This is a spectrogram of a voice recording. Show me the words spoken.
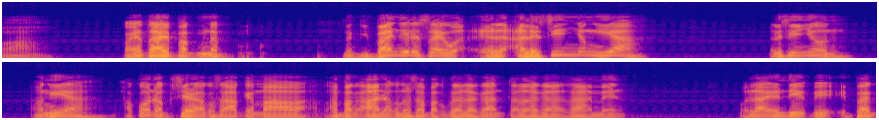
Wow. Kaya tayo pag nag, nag-evangelize tayo, al- alisin yung hiya. Alisin yun. Ang hiya. Ako, nagsira ako sa aking mga kamag-anak doon sa pagdalagan, talaga sa amin. Wala, hindi, i- pag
